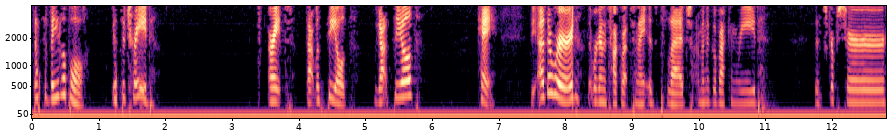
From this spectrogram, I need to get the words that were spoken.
That's available. It's a trade. All right, that was sealed. We got sealed? Okay. The other word that we're going to talk about tonight is pledge. I'm going to go back and read the scripture.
